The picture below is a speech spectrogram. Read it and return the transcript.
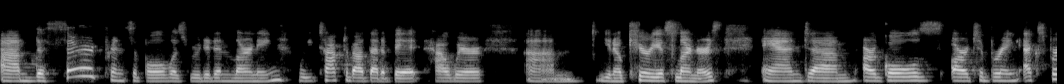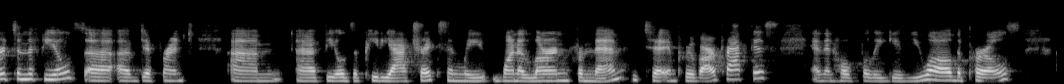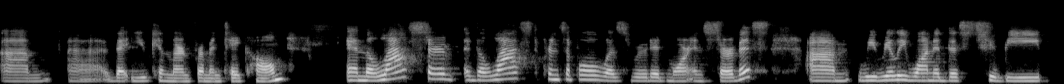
Um, the third principle was rooted in learning. We talked about that a bit, how we're, um, you know, curious learners, and um, our goals are to bring experts in the fields uh, of different um, uh, fields of pediatrics, and we want to learn from them to improve our practice, and then hopefully give you all the pearls um, uh, that you can learn from and take home. And the last serve, the last principle was rooted more in service. Um, we really wanted this to be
